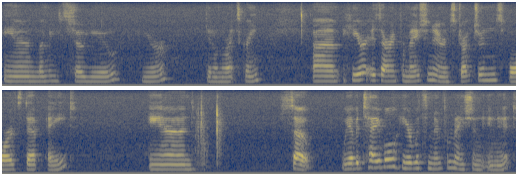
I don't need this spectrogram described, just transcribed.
and let me show you here. Get on the right screen. Um, here is our information our instructions for step 8 and so we have a table here with some information in it.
